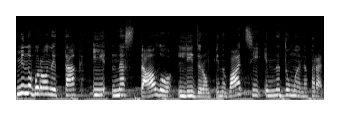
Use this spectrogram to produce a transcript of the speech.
Міноборони так і не стало лідером інновацій і не думає наперед.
